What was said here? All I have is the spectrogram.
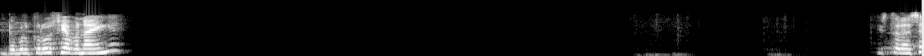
डबल क्रोशिया बनाएँगे। इस तरह से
